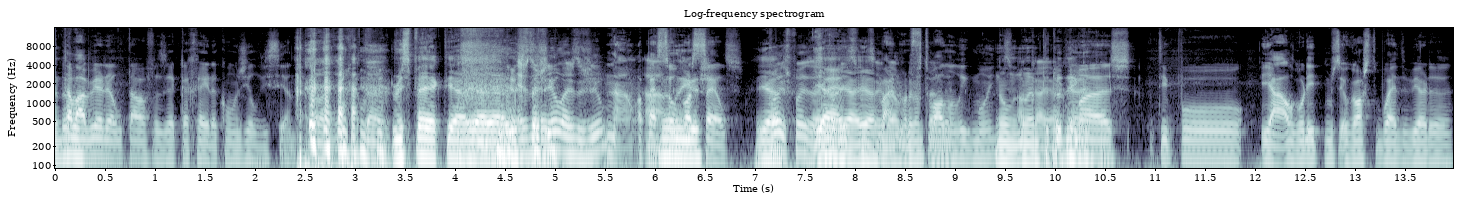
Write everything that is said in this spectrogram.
Estava a ver, ele estava a fazer carreira com o Gil Gil Vicente. Olha, portanto, Respect, yeah, yeah, yeah, És do. Gil? És do Gil? Não, a Ah. peça Não sou o ligas. Barcelos. Yeah. Pois, pois, é. Yeah, é yeah, yeah. é ia no futebol não ligo muito. Não, não é Ok, muito ok. tudo Mas, tipo, yeah, algoritmos, eu gosto bué de ver. uh,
